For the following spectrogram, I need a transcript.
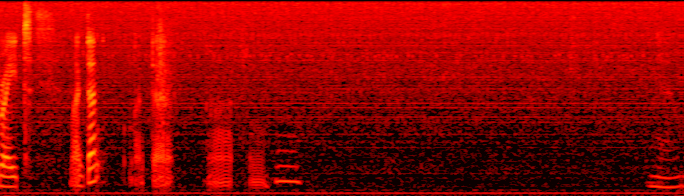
great. Magda, Magda. Uh, mhm. Yeah.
